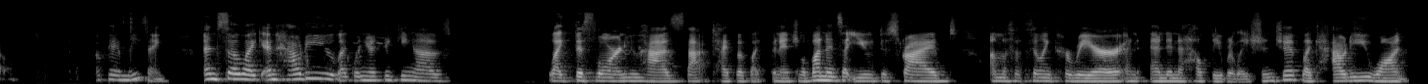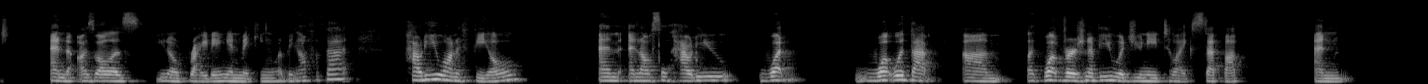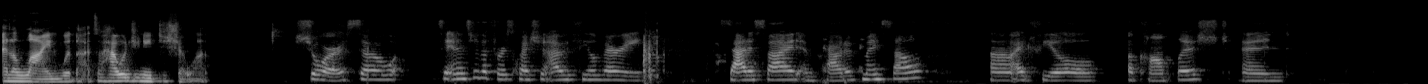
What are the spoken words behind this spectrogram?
okay, amazing. And so, like, and how do you like when you're thinking of like this Lauren who has that type of like financial abundance that you described, um, a fulfilling career and and in a healthy relationship? Like, how do you want, and as well as you know, writing and making a living off of that, how do you want to feel? And and also, how do you what what would that um like what version of you would you need to like step up and and align with that so how would you need to show up sure. So to answer the first question i would feel very satisfied and proud of myself. Uh, i'd feel accomplished and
